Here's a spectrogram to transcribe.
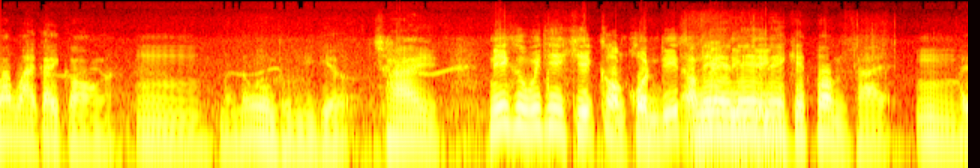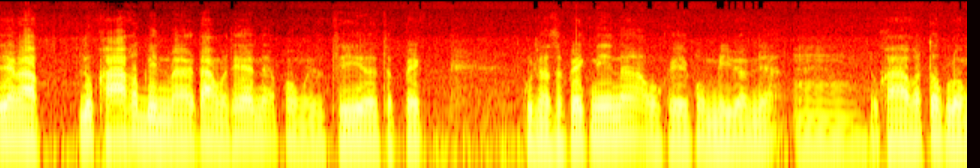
มากมายไกลกองอะอืมมันต้องลงทุนอีกเยอะใช่ นี่คือวิธีคิดของคนที่สำเร็จจนี่ริงนี่คิดผมใช่ๆอืม เพราะอย่างครับลูกค้าเขาบินมาต่างประเทศเนี่ยผมก็จะชี้สเปค คุณเอาสเปคนี้นะโอเค ผมมีแบบเนี้ยอืมลูกค้าก็ตกลง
